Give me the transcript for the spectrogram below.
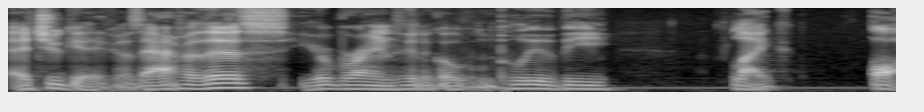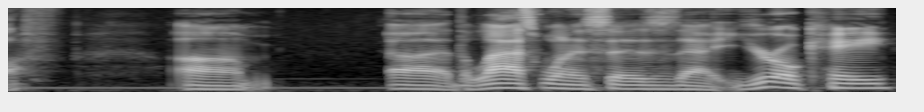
that you get because after this, your brain is going to go completely like off um, uh, the last one it says that you're okay,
